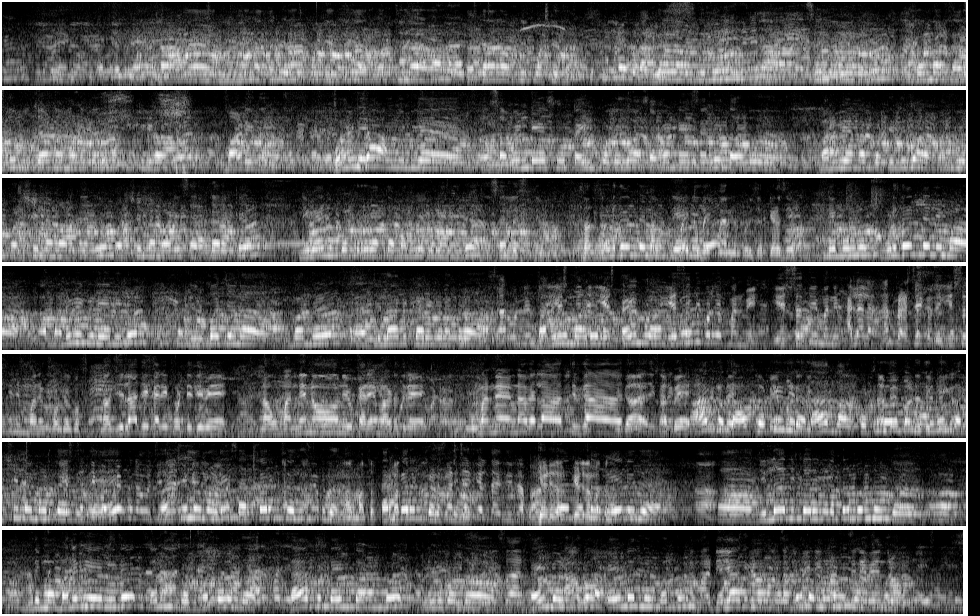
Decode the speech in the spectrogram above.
ವಿಚಾರಣೆ ಮಾಡಿದ್ದಾರೆ ಈಗ ನಿಮಗೆ ಸೆವೆನ್ ಡೇಸು ಟೈಮ್ ಕೊಟ್ಟಿದ್ದು ಆ ಸೆವೆನ್ ಡೇಸಲ್ಲಿ ತಾವು ಮನವಿಯನ್ನು ಕೊಟ್ಟಿದ್ದೀವಿ. ಆ ಮನವಿ ಪರಿಶೀಲನೆ ಮಾಡ್ತಾ ಇದ್ದೀವಿ. ಪರಿಶೀಲನೆ ಮಾಡಿ ಸರ್ಕಾರಕ್ಕೆ ನೀವೇನು ಕೊಟ್ಟಿರುವಂಥ ಮನವಿಗಳೇನಿದೆ ಅದು ಸಲ್ಲಿಸ್ತೀವಿ. ನಿಮ್ಮ ಉಳು- ಉಳಿದಂತೆ ನಿಮ್ಮ ಆ ಮನವಿಗಳೇನಿದೆ ಇಪ್ಪತ್ತು ಜನ ಬಂದು ಜಿಲ್ಲಾಧಿಕಾರಿಗಳ ಹತ್ರ ಮನವಿ ಮಾಡಿ ಟೈಮ್ ಎಷ್ಟು ಸತಿ ಕೊಡ್ಬೇಕು ಮನವಿ? ಎಷ್ಟು ಸತಿ ಮನವಿ ಅಲ್ಲ ಅಲ್ಲ ನಾನು ಪ್ರಶ್ನೆ ಕೇಳಿದೆ ಎಷ್ಟು ಸತಿ ನಿಮ್ಮ ಮನವಿ ಕೊಡಬೇಕು? ನಾವು ಜಿಲ್ಲಾಧಿಕಾರಿ ಕೊಟ್ಟಿದ್ದೀವಿ ನಾವು ಮೊನ್ನೆನೂ ನೀವು ಕರೆ ಮಾಡಿದ್ರೆ ಮೊನ್ನೆ ನಾವೆಲ್ಲ ತಿರ್ಗಾ ತಾವು ಕೊಟ್ಟಿದ್ದೀರಲ್ಲ ನಾವು ಕೊಟ್ಟಿರೋ ಪರಿಶೀಲನೆ ಮಾಡ್ತಾ ಇದ್ದೀವಿ. ಪರಿಶೀಲನೆ ಮಾಡಿ ಸರ್ಕಾರಕ್ಕೆ ಸಲ್ಲಿಸ್ತೀವಿ. ಸರ್ಕಾರಕ್ಕೆ ಕಳಿಸ್ತೀವಿ. ಏನಿದೆ? ಜಿಲ್ಲಾಧಿಕಾರಿಗಳ ಹತ್ರ ಬಂದು ನಿಮ್ಮ ಮನವಿ ಏನಿದೆ ಸಲ್ಲಿಸ್ಬೋದು ಟೈಮ್ ತಗೊಂಡು ನಿಮಗೊಂದು ಟೈಮ್ ಹೇಳ್ತೀವಿ ಆ ಟೈಮಲ್ಲಿ ನೀವು ಬಂದು ನಮ್ಮ ಡಿ ಎಸ್ ಪಿ ಅವ್ರು ಜಿಲ್ಲಾಧಿಕಾರಿಗಳ ಹತ್ರ ಮನವಿ.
